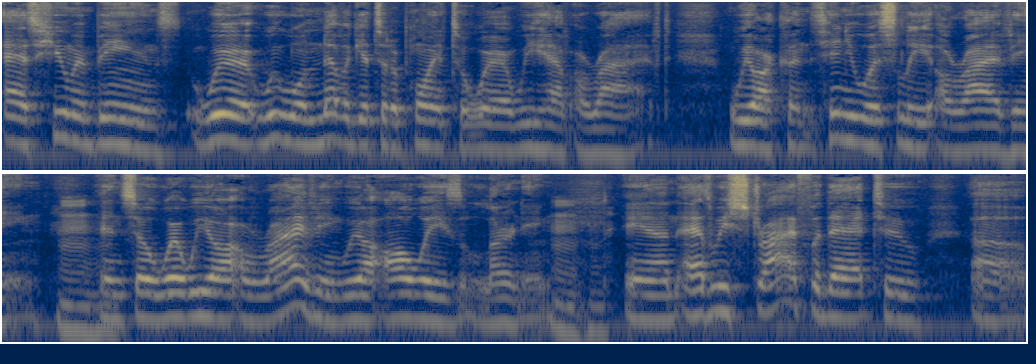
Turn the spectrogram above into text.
as human beings, we're we will never get to the point to where we have arrived we are continuously arriving. Mm-hmm. And so, where we are arriving, we are always learning. Mm-hmm. And as we strive for that to uh,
